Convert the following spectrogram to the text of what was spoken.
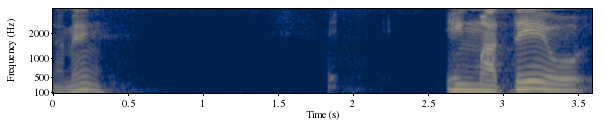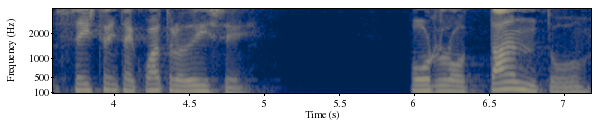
Amén. En Mateo 6:34 dice, por lo tanto,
